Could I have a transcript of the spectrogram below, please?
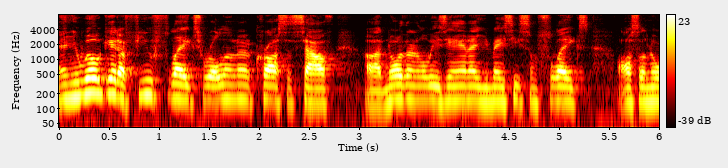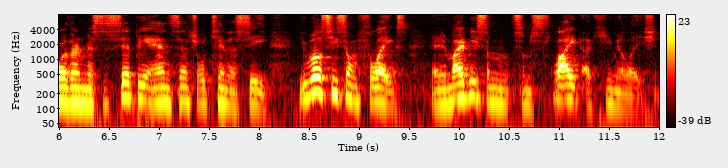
And you will get a few flakes rolling across the south. Uh, northern Louisiana, you may see some flakes. Also, northern Mississippi and central Tennessee. You will see some flakes, and it might be some, some slight accumulation.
